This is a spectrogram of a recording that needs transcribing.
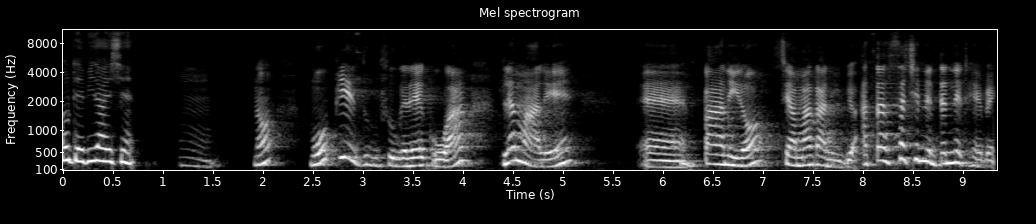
ဟုတ်တယ်ပြီးသားရှင် อืมเนาะမိုးပြည့်သူဆိုကြတဲ့ကိုကလက်မှာလဲအဲပါနေတော့ဆရာမကနေပြီးတော့အသက်16နှစ်တစ်နှစ်ထဲပဲ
